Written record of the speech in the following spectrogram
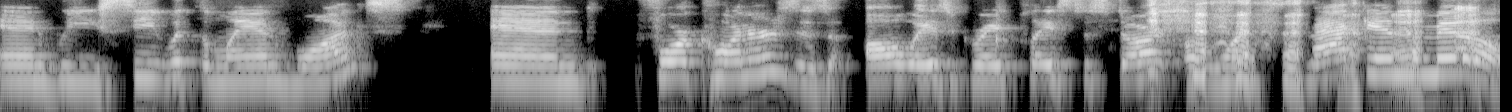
and we see what the land wants. And Four Corners is always a great place to start, or one smack in the middle.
